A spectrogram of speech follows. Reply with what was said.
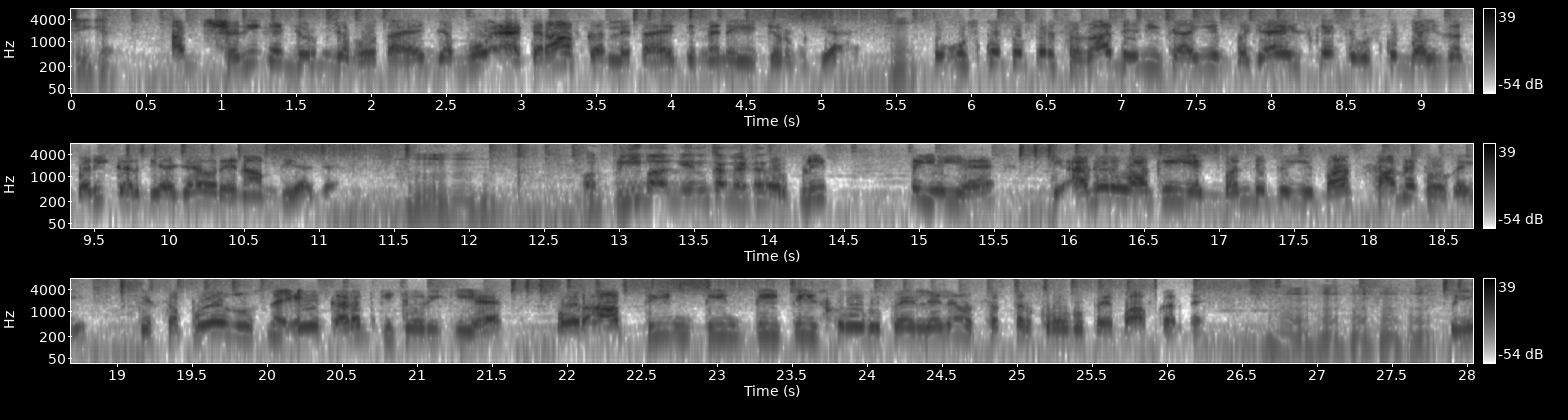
ٹھیک ہے۔ اب شریک جرم جب ہوتا ہے جب وہ اعتراف کر لیتا ہے کہ میں نے یہ جرم کیا ہے تو اس کو تو پھر سزا دینی چاہیے بجائے اس کے کہ اس کو باعزت بری کر دیا جائے اور انعام دیا جائے۔ اور پلی بارگین کا میٹر اور پلی یہی ہے کہ اگر واقعی ایک بندے پہ یہ بات ثابت ہو گئی کہ سپوز اس نے ایک ارب کی چوری کی ہے اور آپ تین تین تیس تیس کروڑ روپے لے لیں اور ستر کروڑ روپے معاف کر دیں۔ تو یہ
